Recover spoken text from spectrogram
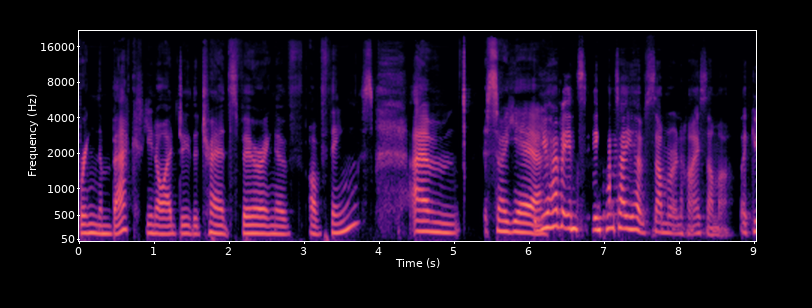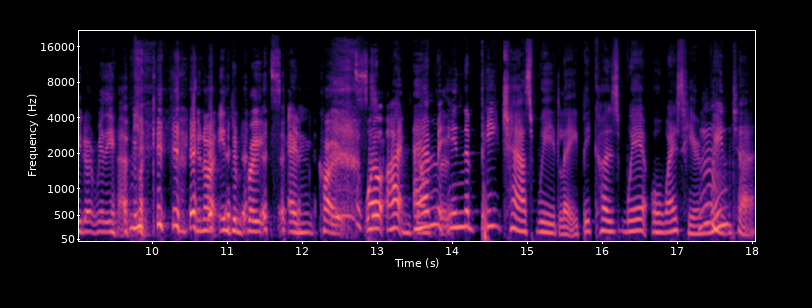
bring them back. You know, I'd do the transferring of of things. Um, so yeah, You have in, in Qatar, you have summer and high summer. Like you don't really have, like, you're not into boots and coats. Well, I am in the beach house weirdly because we're always here in Mm. winter.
